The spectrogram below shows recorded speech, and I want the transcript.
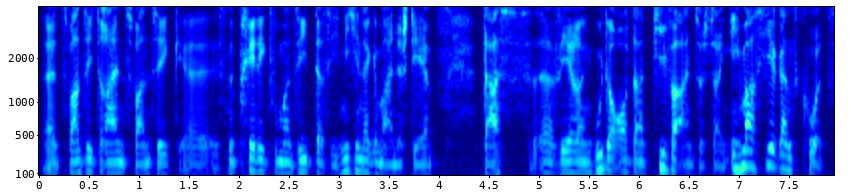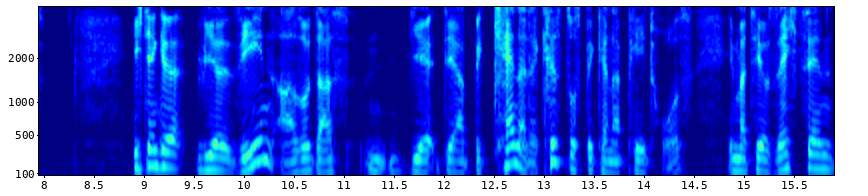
2023 äh, ist eine Predigt, wo man sieht, dass ich nicht in der Gemeinde stehe. Das äh, wäre ein guter Ort, da tiefer einzusteigen. Ich mache es hier ganz kurz. Ich denke, wir sehen also, dass der Bekenner, der Christusbekenner Petrus in Matthäus 16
